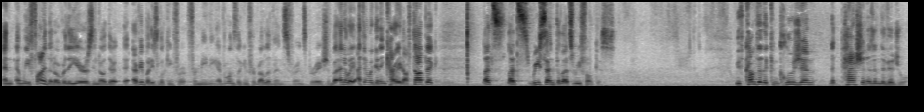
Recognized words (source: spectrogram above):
and and we find that over the years, you know, everybody's looking for, for meaning. Everyone's looking for relevance, for inspiration. But anyway, I think we're getting carried off topic. Let's let's recenter. Let's refocus. We've come to the conclusion that passion is individual,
